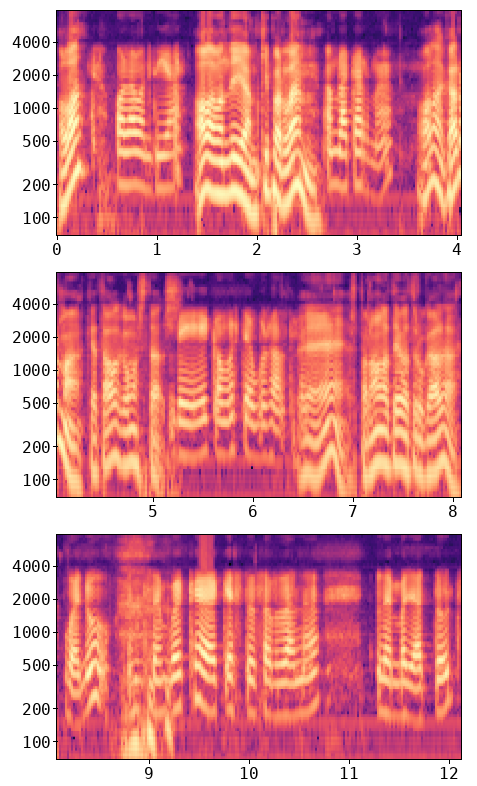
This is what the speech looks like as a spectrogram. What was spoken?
Hola? Hola, bon dia. Hola, bon dia. Amb qui parlem? Amb la Carme. Hola, Carme. Què tal? Com estàs? Bé, com esteu vosaltres? Bé, esperant la teva trucada. Bueno, em sembla que aquesta sardana l'hem ballat tots,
